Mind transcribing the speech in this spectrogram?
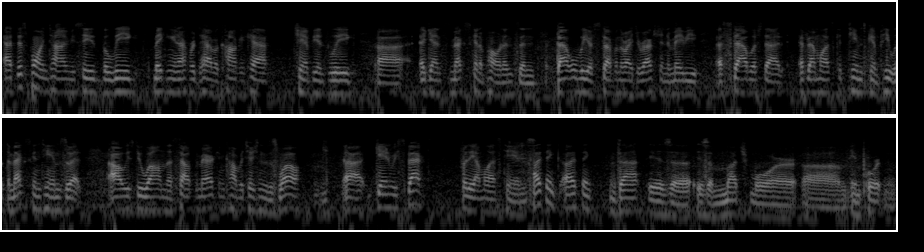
at this point in time, you see the league making an effort to have a CONCACAF Champions League uh, against Mexican opponents, and that will be a step in the right direction and maybe establish that if MLS teams compete with the Mexican teams that always do well in the South American competitions as well, uh, gain respect for the MLS teams. I think I think that is a is a much more um, important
